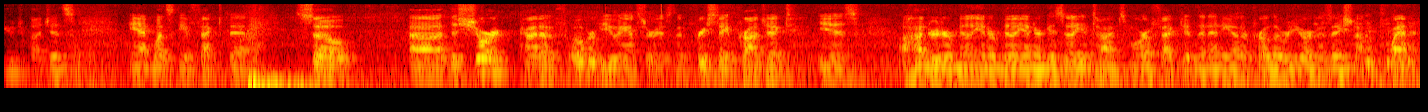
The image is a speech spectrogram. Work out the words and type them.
huge budgets, and what's the effect been? So uh, the short kind of overview answer is the Free State Project is a hundred or million or billion or gazillion times more effective than any other pro-liberty organization on the planet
